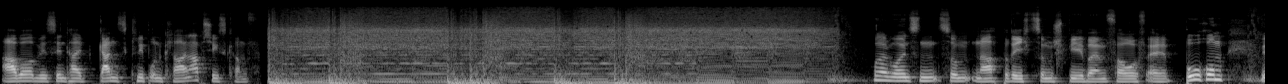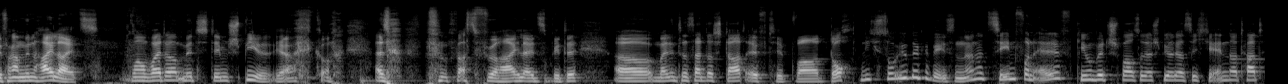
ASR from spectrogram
aber wir sind halt ganz klipp und klar im Abstiegskampf. ...119 zum Nachbericht zum Spiel beim VfL Bochum. Wir fangen an mit den Highlights. Machen wir weiter mit dem Spiel. Ja, komm. Also, was für Highlights bitte. Äh, mein interessanter Startelf-Tipp war doch nicht so übel gewesen. Ne? 10 von 11. Klimovic war so der Spieler, der sich geändert hat.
